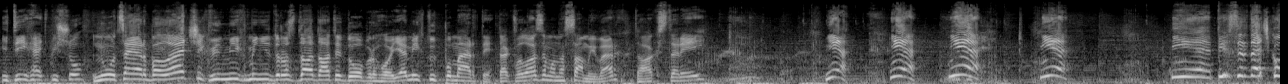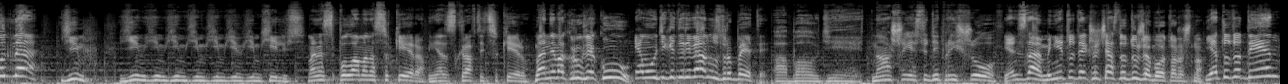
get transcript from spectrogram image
І ти геть пішов. Ну, цей арбалетчик, він міг мені дрозда дати доброго. Я міг тут померти. Так, вилазимо на самий верх. Так, старий. Ні! Ні! Ні! Ні! Ні! Півсердечко одне! Їм! Їм, їм, їм, їм, їм, їм, їм, хилюсь. У мене поламана сокира. Мені скрафтить сокиру. У мене нема кругляку. Я можу тільки дерев'яну зробити. Обалдеть. Нащо я сюди прийшов? Я не знаю, мені тут, якщо чесно, дуже моторошно. Я тут один.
